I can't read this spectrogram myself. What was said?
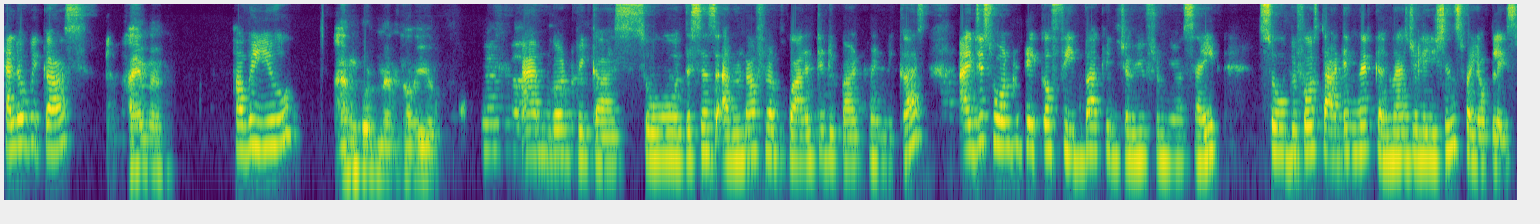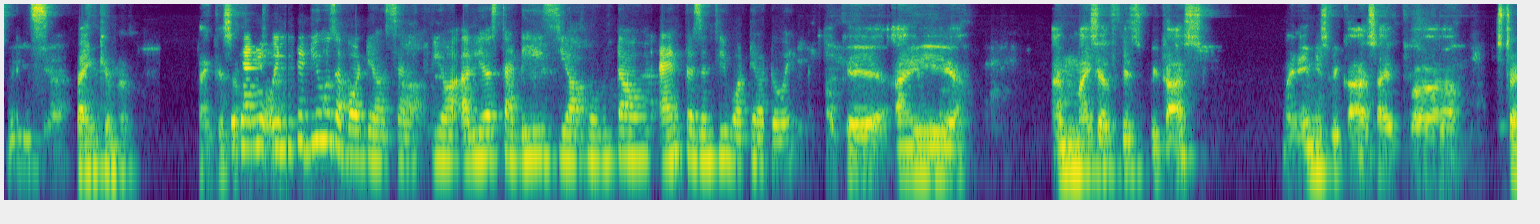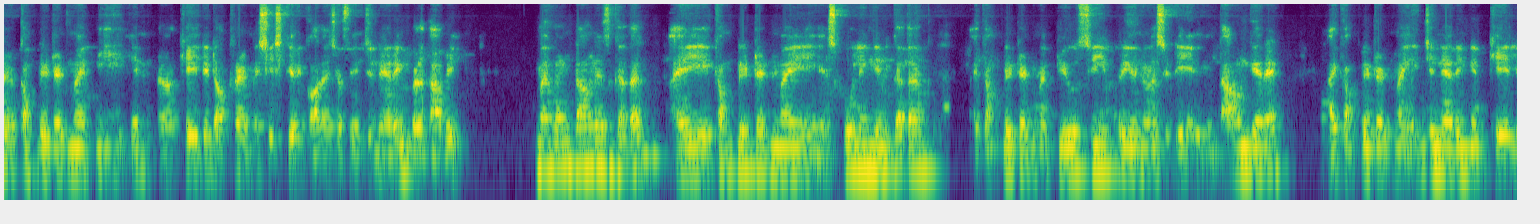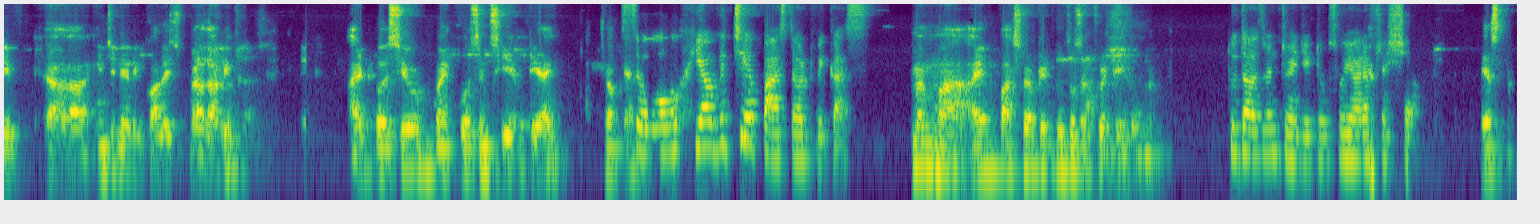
Hello, Vikas. Hi, ma'am. How are you? I'm good, ma'am. How are you? I'm good, Vikas. So this is Aruna from Quality Department, Vikas. I just want to take a feedback interview from your side. So before starting that, congratulations for your placements. Thank you, ma'am. Thank you so Can much. you introduce about yourself, your earlier studies, your hometown, and presently what you're doing? Okay, I I'm myself is Vikas. My name is Vikas. I've uh, started, completed my BE in uh, KLE Dr. M. Sheshgiri College of Engineering, Belgavi. My hometown is Gadag. I completed my schooling in Gadag. I completed my PUC pre-university in Davangere. I completed my engineering in KLIP uh, Engineering College, Belgavi. I pursued my course in CMTI. Okay. So here, which year passed out, Vikas? Ma'am, uh, I passed out in 2022. Ma'am. 2022. So you're a fresher. Yes.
